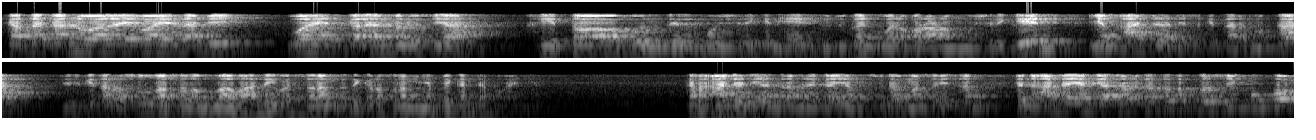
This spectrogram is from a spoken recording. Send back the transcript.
katakan wahai wahai nabi, wahai sekalian manusia, khitabun lil musyrikin ini ditujukan kepada orang-orang musyrikin yang ada di sekitar Mekah, di sekitar Rasulullah sallallahu alaihi wasallam ketika Rasulullah menyampaikan dakwahnya. Karena ada di antara mereka yang sudah masuk Islam dan ada yang di antara mereka tetap bersikukuh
